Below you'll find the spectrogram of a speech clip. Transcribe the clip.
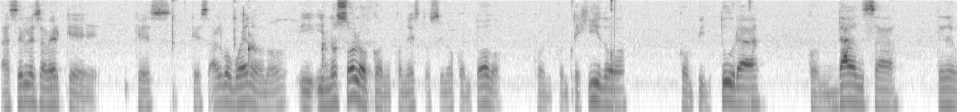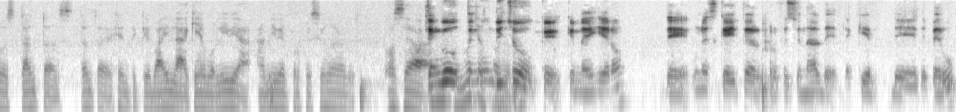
hacerle saber que, que, es, que es algo bueno, ¿no? Y, y no solo con, con, esto, sino con todo, con, con tejido, con pintura, con danza. Tenemos tantas, tanta gente que baila aquí en Bolivia a nivel profesional. O sea, tengo, tengo un dicho que, que, me dijeron de un skater profesional de, de aquí, de, de, Perú.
